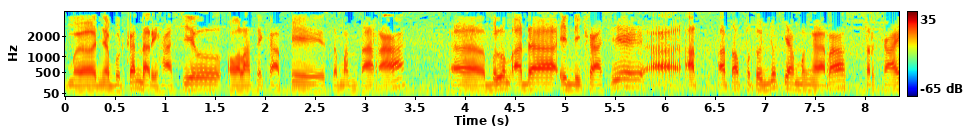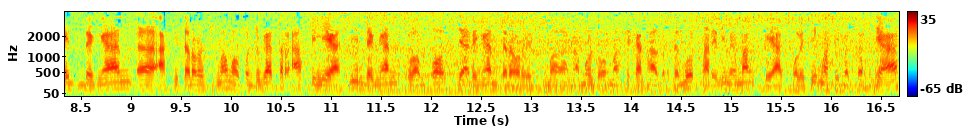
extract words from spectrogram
menyebutkan dari hasil olah TKP sementara eh, belum ada indikasi at- atau petunjuk yang mengarah terkait dengan eh, aksi terorisme maupun juga terafiliasi dengan kelompok jaringan terorisme. Namun untuk memastikan hal tersebut saat ini memang pihak polisi masih bekerja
